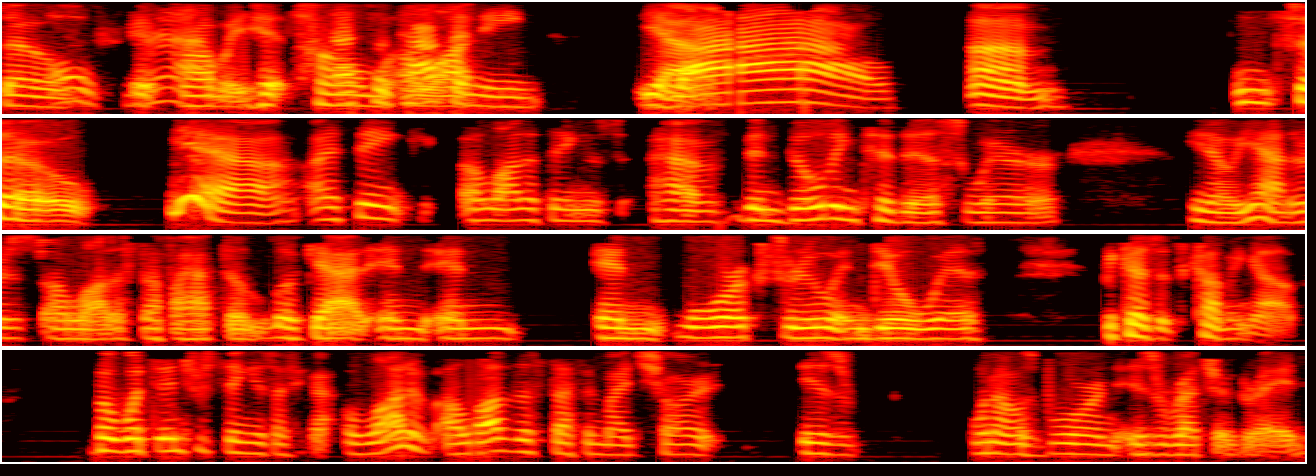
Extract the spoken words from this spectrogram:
so oh, it probably hits home That's what's a happening. lot. Yeah. Wow. Um. so Yeah, I think a lot of things have been building to this where, you know, yeah, there's a lot of stuff I have to look at and and and work through and deal with because it's coming up. But what's interesting is I think a lot of a lot of the stuff in my chart is when I was born is retrograde.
